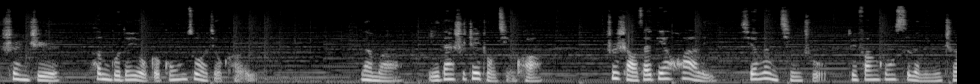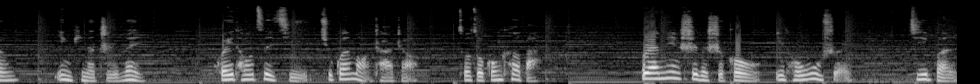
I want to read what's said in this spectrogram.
甚至恨不得有个工作就可以。那么，一旦是这种情况，至少在电话里先问清楚对方公司的名称、应聘的职位，回头自己去官网查找，做做功课吧。不然面试的时候一头雾水，基本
